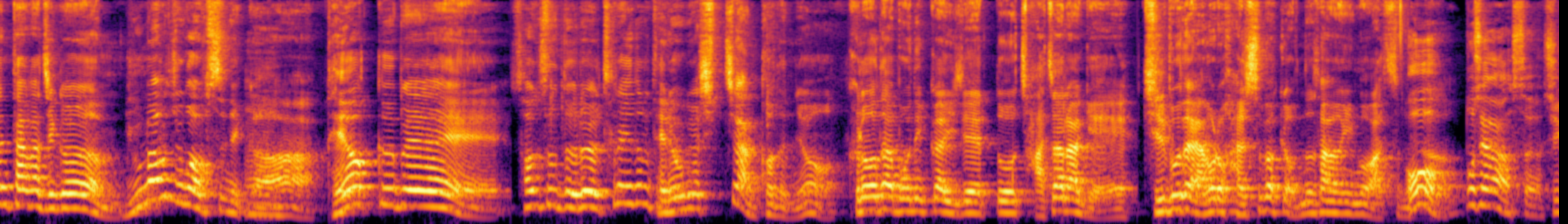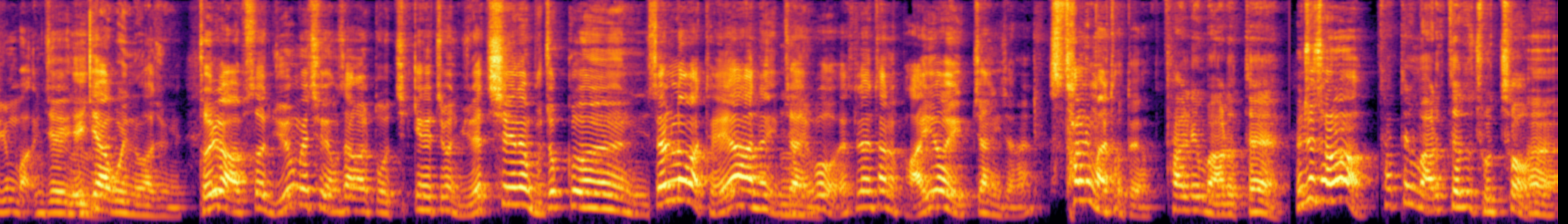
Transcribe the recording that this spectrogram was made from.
애틀랜타가 지금 유망주가 없으니까 대역급의 선수들을 트레이드로 데려오기가 쉽지 않거든요. 그러다 보니까 이제 또 자잘하게 질보다 양으로 갈 수밖에 없는 상황인 것 같습니다. 어, 또 생각났어요. 지금 막 음. 이제 얘기하고 있는 와중에. 저희가 앞서 뉴욕 매치 영상을 또 찍긴 했지만, 매치는 무조건 셀러가 돼야 하는 입장이고, 음. 애틀랜타는 바이어의 입장이잖아요. 스탈링 말트 어때요? 스탈린 마르테 괜찮잖아. 사택 마르테도 좋죠. 네.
